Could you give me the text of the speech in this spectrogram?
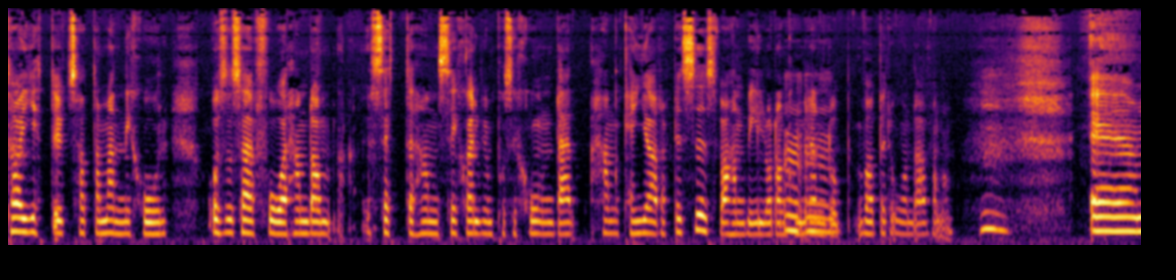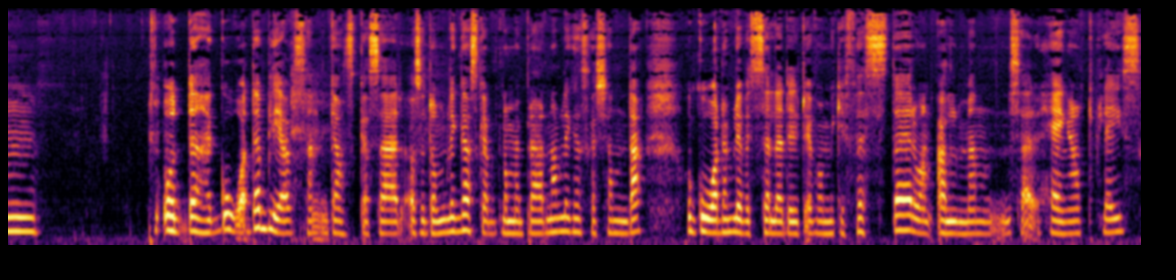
tar jätteutsatta människor och så, så får han dem, sätter han sig själv i en position där han kan göra precis vad han vill och de kommer Mm, mm. ändå vara beroende av honom. Ehm, och den här gården blev sen ganska så här, alltså de blev ganska, de här bröderna blev ganska kända. Och gården blev ett ställe där det var mycket fester och en allmän så här, hangout place.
